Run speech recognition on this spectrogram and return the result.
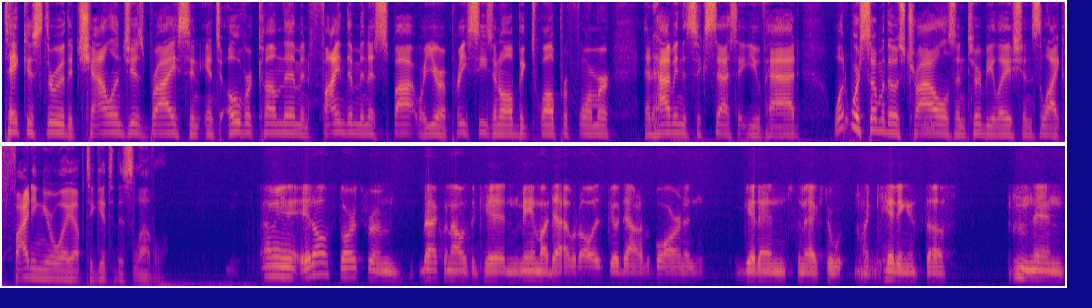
take us through the challenges, Bryce, and, and to overcome them and find them in a spot where you're a preseason All Big 12 performer and having the success that you've had? What were some of those trials and tribulations like fighting your way up to get to this level? I mean, it all starts from back when I was a kid. and Me and my dad would always go down to the barn and get in some extra like hitting and stuff. and then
